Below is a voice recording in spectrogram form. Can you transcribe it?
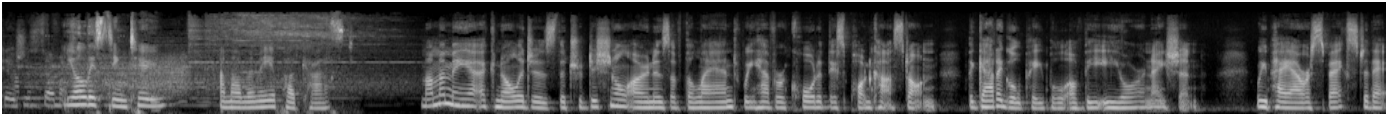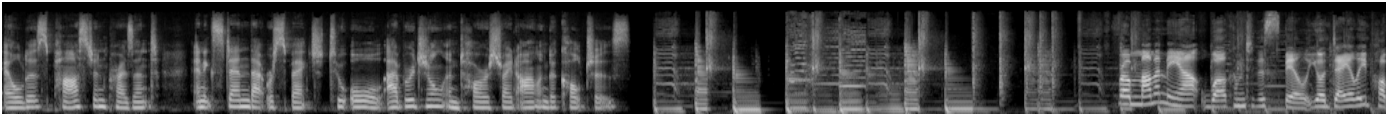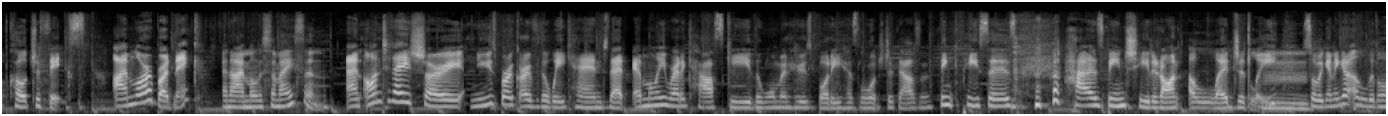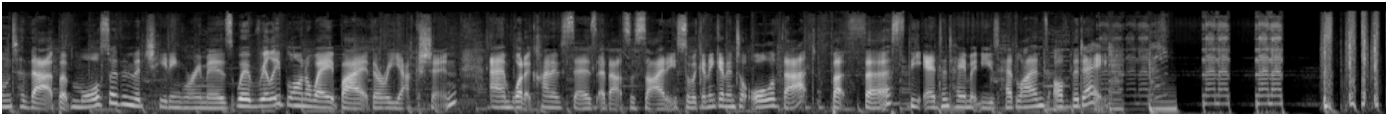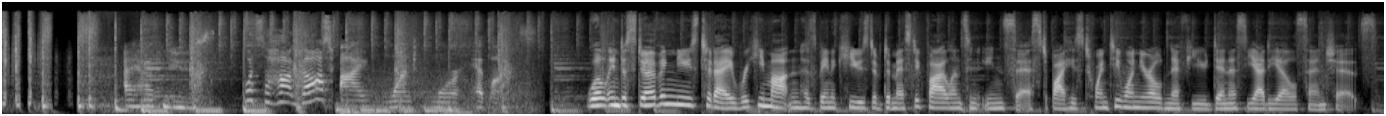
You're listening to a Mamamia podcast. Mamamia acknowledges the traditional owners of the land we have recorded this podcast on, the Gadigal people of the Eora Nation. We pay our respects to their elders, past and present, and extend that respect to all Aboriginal and Torres Strait Islander cultures. From Mamamia, welcome to The Spill, your daily pop culture fix. I'm Laura Brodnik. And I'm Melissa Mason. And on today's show, news broke over the weekend that Emily Ratajkowski, the woman whose body has launched a thousand think pieces, has been cheated on allegedly. Mm. So we're going to get a little into that, but more so than the cheating rumors, we're really blown away by the reaction and what it kind of says about society. So we're going to get into all of that. But first, the entertainment news headlines of the day. I have news. What's the hot goss? I want more headlines. Well, in disturbing news today, Ricky Martin has been accused of domestic violence and incest by his 21 year old nephew, Dennis Yadiel Sanchez.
